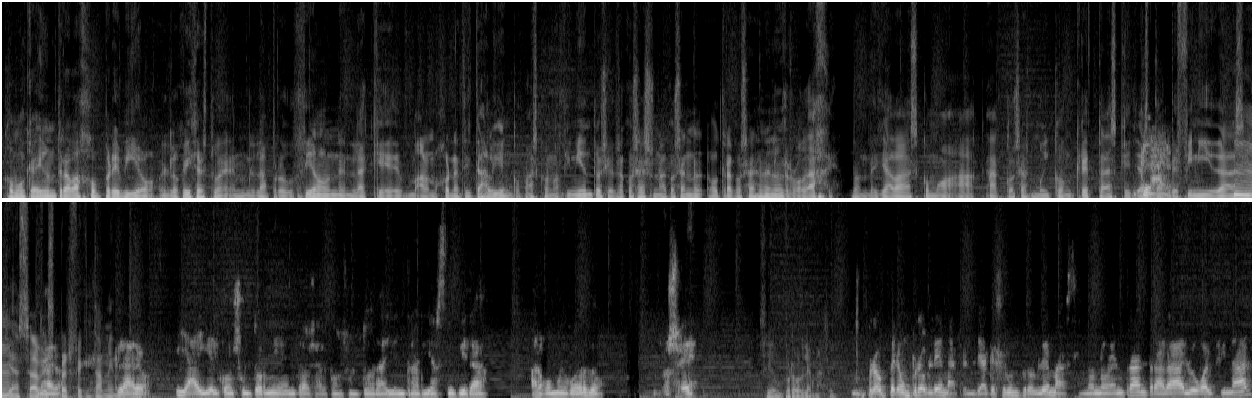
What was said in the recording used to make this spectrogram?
Como que hay un trabajo previo, lo que dices tú, en la producción, en la que a lo mejor necesitas a alguien con más conocimientos y otra cosa es una cosa, en- otra cosa es en el rodaje, donde ya vas como a, a cosas muy concretas que ya Claro. están definidas Mm, y ya sabes claro, perfectamente. Claro, y ahí el consultor ni entra, o sea, el consultor ahí entraría si hubiera algo muy gordo. No sé, Sí, un problema, sí. pero, pero un problema, tendría que ser un problema. Si no, no entra, entrará luego al final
